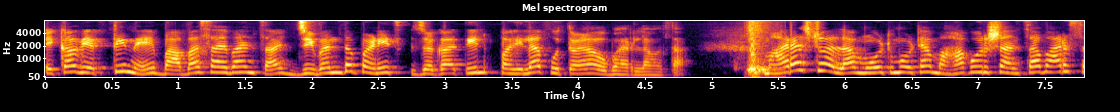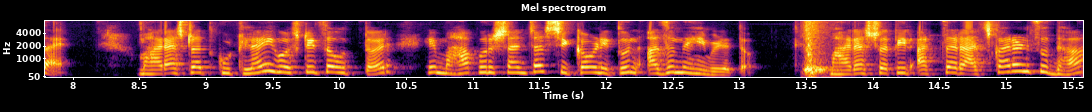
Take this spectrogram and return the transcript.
एका व्यक्तीने बाबासाहेबांचा जिवंतपणीच जगातील पहिला पुतळा उभारला होता. महाराष्ट्राला मोठमोठ्या महापुरुषांचा वारसा आहे. महाराष्ट्रात कुठल्याही गोष्टीचं उत्तर हे महापुरुषांच्या शिकवणीतून अजूनही मिळतं. महाराष्ट्रातील आजचं राजकारण सुद्धा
